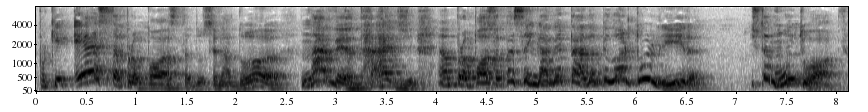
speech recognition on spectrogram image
Porque esta proposta do senador, na verdade, é uma proposta para ser engavetada pelo Arthur Lira. Isso é muito óbvio.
